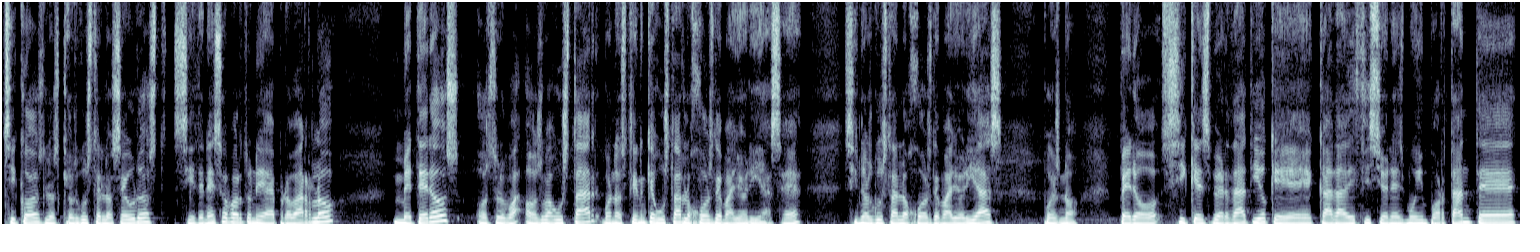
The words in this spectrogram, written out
chicos, los que os gusten los euros, si tenéis oportunidad de probarlo, meteros, os, lo va, os va a gustar. Bueno, os tienen que gustar los juegos de mayorías, ¿eh? Si no os gustan los juegos de mayorías, pues no. Pero sí que es verdad, tío, que cada decisión es muy importante.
